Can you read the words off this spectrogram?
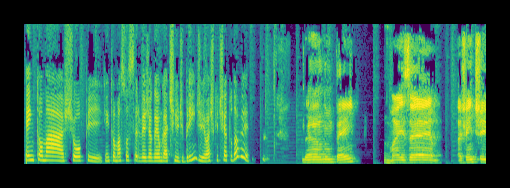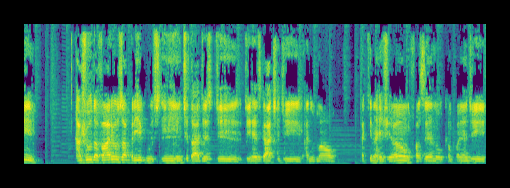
quem tomar chopp, quem tomar sua cerveja ganha um gatinho de brinde? Eu acho que tinha tudo a ver. Não, não tem. Hum. Mas é, a gente ajuda vários abrigos e entidades de, de resgate de animal aqui na região, fazendo campanha de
